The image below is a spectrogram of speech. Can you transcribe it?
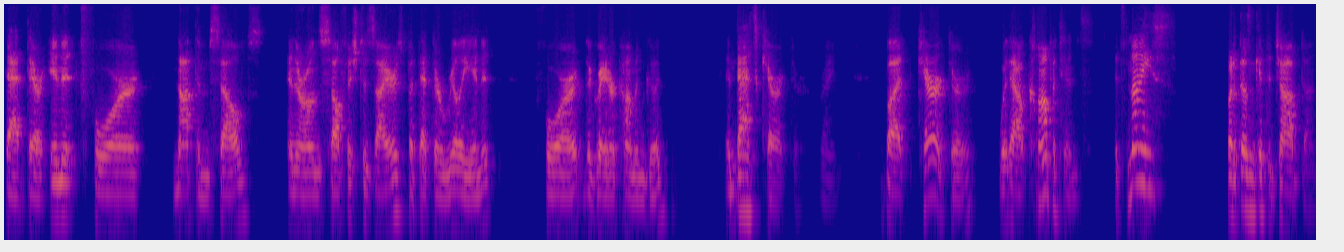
that they're in it for not themselves and their own selfish desires, but that they're really in it for the greater common good. And that's character, right? But character without competence, it's nice, but it doesn't get the job done.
